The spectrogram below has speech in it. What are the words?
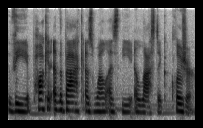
the pocket at the back, as well as the elastic closure.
